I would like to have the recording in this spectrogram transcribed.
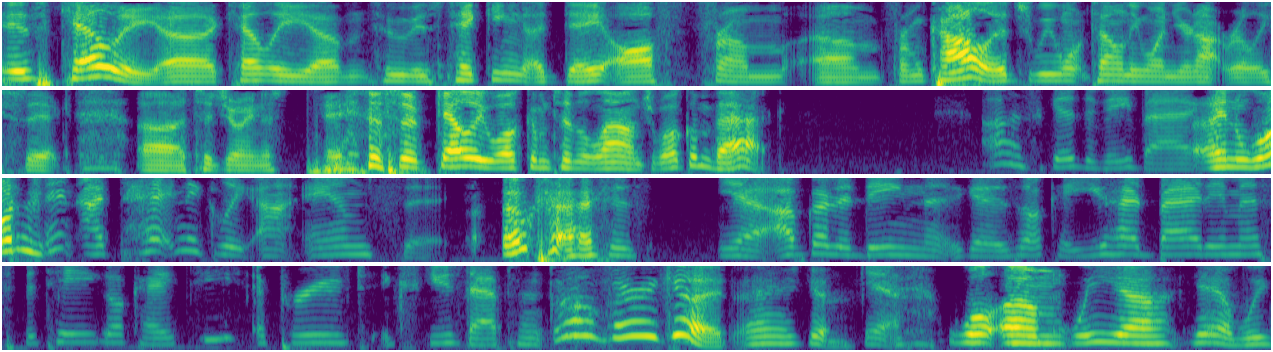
is Kelly. Uh, Kelly, um, who is taking a day off from um, from college. We won't tell anyone you're not really sick uh, to join us today. so Kelly, welcome to the lounge. Welcome back. Oh, it's good to be back. And what? And I technically I am sick. Okay. Because yeah, I've got a dean that goes, okay, you had bad MS fatigue, okay, approved, excused absence. Oh, very good, very good. Yeah. Well, um, we, uh, yeah, we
